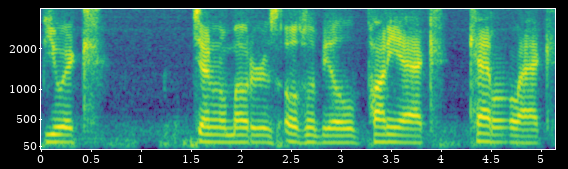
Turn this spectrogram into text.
Buick, General Motors, Oldsmobile, Pontiac, Cadillac,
